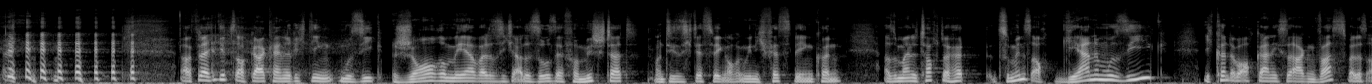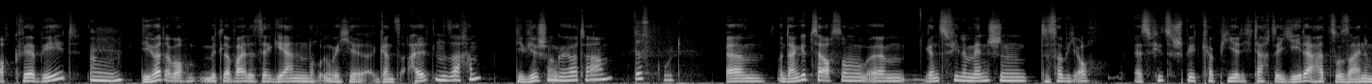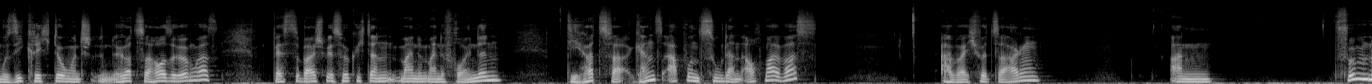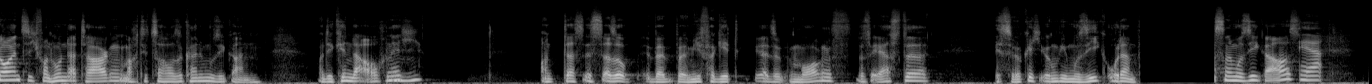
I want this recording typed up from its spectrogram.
Aber vielleicht gibt es auch gar keine richtigen Musikgenre mehr, weil das sich alles so sehr vermischt hat und die sich deswegen auch irgendwie nicht festlegen können. Also meine Tochter hört zumindest auch gerne Musik. Ich könnte aber auch gar nicht sagen, was, weil das auch querbeet. Mhm. Die hört aber auch mittlerweile sehr gerne noch irgendwelche ganz alten Sachen, die wir schon gehört haben. Das ist gut. Ähm, und dann gibt es ja auch so ähm, ganz viele Menschen, das habe ich auch erst viel zu spät kapiert. Ich dachte, jeder hat so seine Musikrichtung und hört zu Hause irgendwas. Beste Beispiel ist wirklich dann meine, meine Freundin, die hört zwar ganz ab und zu dann auch mal was, aber ich würde sagen, an 95 von 100 Tagen macht die zu Hause keine Musik an. Und die Kinder auch nicht. Mhm. Und das ist, also bei, bei, mir vergeht, also morgens das erste ist wirklich irgendwie Musik oder eine Musik aus. Ja.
